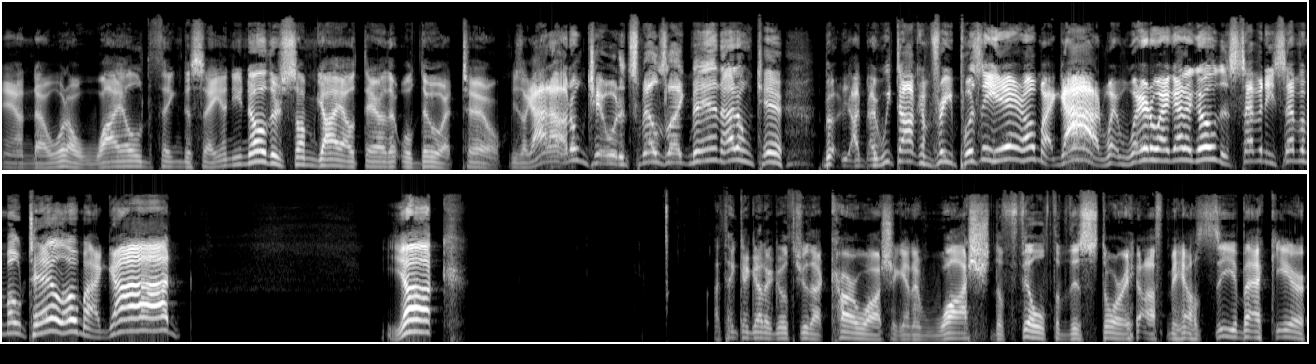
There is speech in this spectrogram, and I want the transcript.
and uh, what a wild thing to say. And you know, there's some guy out there that will do it too. He's like, I don't, I don't care what it smells like, man. I don't care. But are we talking free pussy here? Oh my God. Where, where do I got to go? The 77 Motel? Oh my God. Yuck. I think I got to go through that car wash again and wash the filth of this story off me. I'll see you back here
